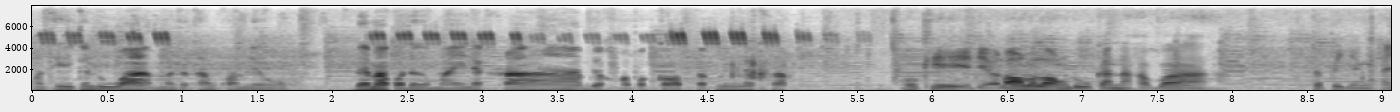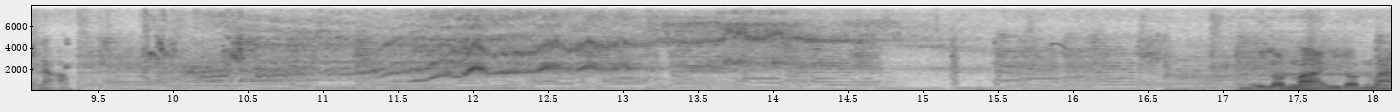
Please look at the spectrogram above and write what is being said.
มาเทสกันดูว่ามันจะทำความเร็วได้มากกว่าเดิมไหมนะครับ เดี๋ยวขอประกอบแป๊บนึงนะครับ โอเค เดี๋ยวเรามาลองดูกันนะครับว่าจะเป็นยังไงนะครับ มีรถมา มีรถมา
